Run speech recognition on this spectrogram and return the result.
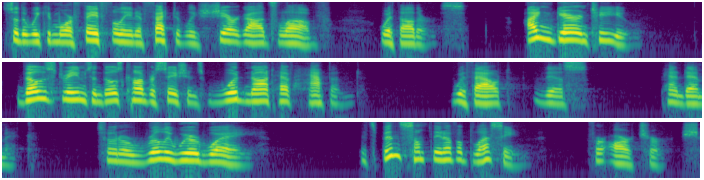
so that we can more faithfully and effectively share God's love with others. I can guarantee you those dreams and those conversations would not have happened without this pandemic. So, in a really weird way, it's been something of a blessing for our church.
